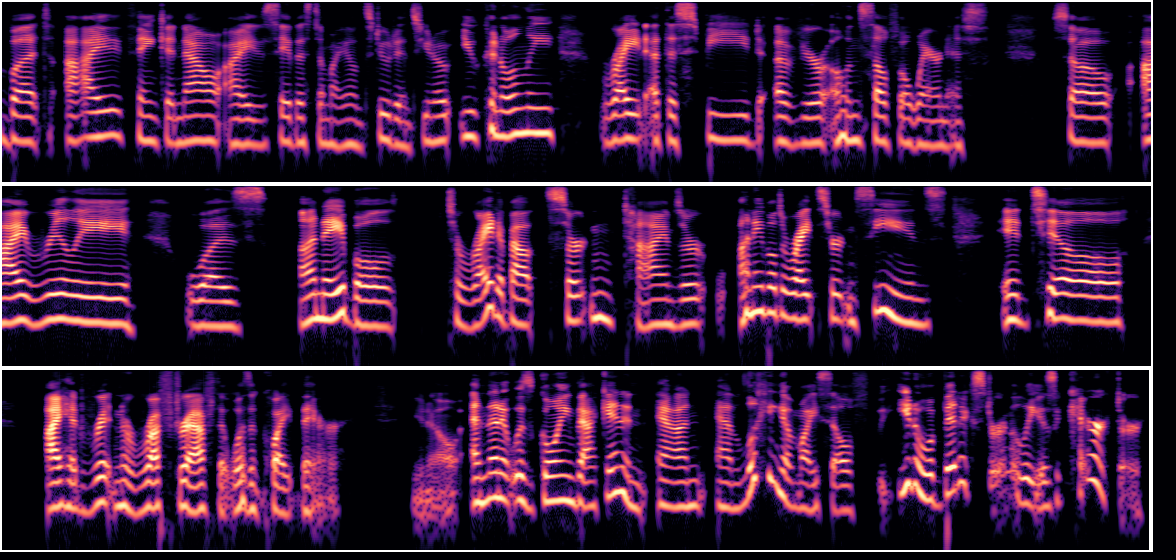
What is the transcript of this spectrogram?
but I think, and now I say this to my own students, you know, you can only write at the speed of your own self awareness. So I really was unable to write about certain times or unable to write certain scenes until I had written a rough draft that wasn't quite there you know and then it was going back in and and and looking at myself you know a bit externally as a character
